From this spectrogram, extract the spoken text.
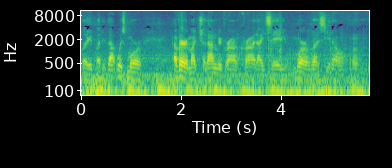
played, but that was more a very much an underground crowd. I'd say more or less. You know, um,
